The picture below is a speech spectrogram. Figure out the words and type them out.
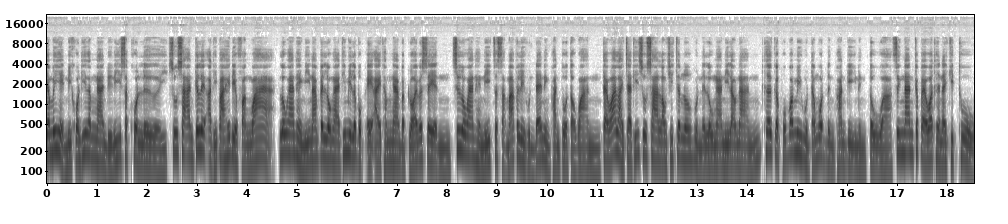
ยังไม่เห็นมีคนที่ทำงานอยู่นี่สักคนเลยซูซานก็เลยอธิบายให้เดลฟังว่า โรงงานแห่งนี้นั้นเป็นโรงงานที่มีระบบ AI ทำงานแบบร้อยเปอร์เซ็นต์ซึ่งโรงงานแห่งงนี้จะสามารถผลิตหุ่นได้ 1,000 ตัวต่อวัน แต่ว่าหลังจากที่ซูซานลองชี้จำนวนหุ่นในโรงงานนี้แล้วนั้น เธอก็พบว่ามีหุ่นทั้งหมด 1,000กี่หนึ่งตัว ซึ่งนั่นก็แปลว่าเธอนั้นคิดถูก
